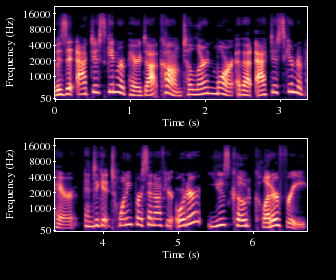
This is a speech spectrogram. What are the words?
Visit ActiveSkinRepair.com to learn more about Active Skin Repair and to get 20% off your order, use code CLUTTERFREE.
